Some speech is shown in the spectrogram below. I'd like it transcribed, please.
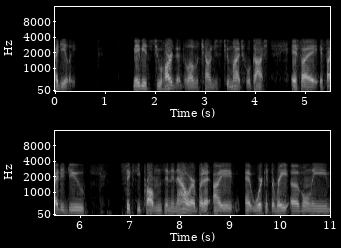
ideally. Maybe it's too hard then. The level of challenge is too much. Well, gosh, if I if I had to do 60 problems in an hour, but I, I work at the rate of only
